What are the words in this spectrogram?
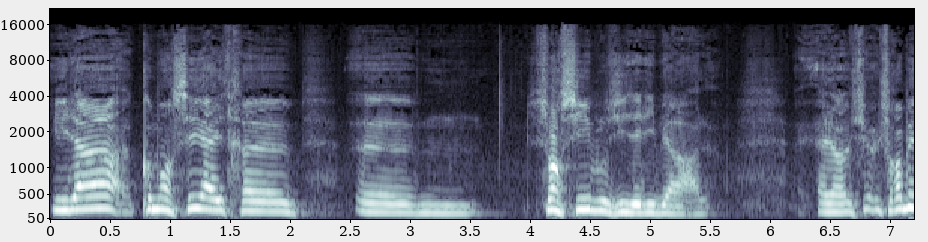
il a commencé à être euh, euh, sensible aux idées libérales. Alors, je, remets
